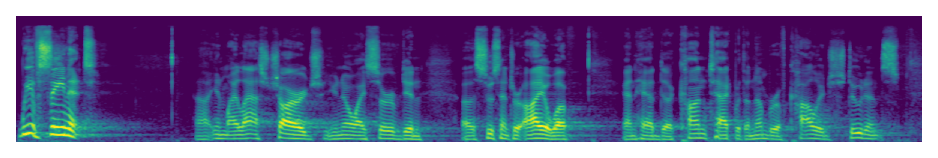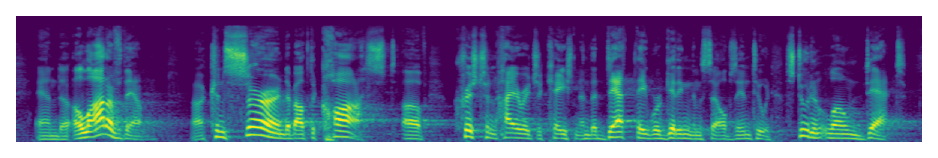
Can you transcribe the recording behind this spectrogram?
We have seen it. Uh, in my last charge, you know, I served in uh, Sioux Center, Iowa, and had uh, contact with a number of college students, and uh, a lot of them uh, concerned about the cost of Christian higher education and the debt they were getting themselves into, student loan debt.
